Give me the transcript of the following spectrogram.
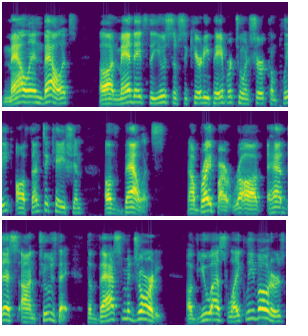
mail-in ballots. Uh, mandates the use of security paper to ensure complete authentication of ballots. Now, Breitbart uh, had this on Tuesday. The vast majority of U.S. likely voters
